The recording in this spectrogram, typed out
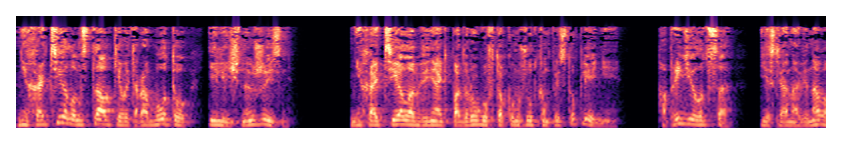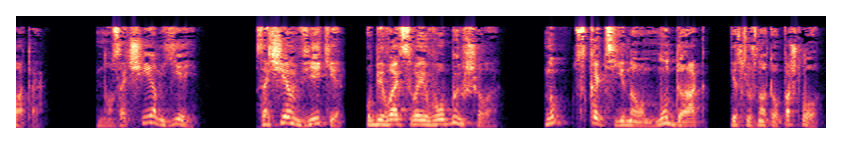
Не хотел он сталкивать работу и личную жизнь. Не хотел обвинять подругу в таком жутком преступлении. А придется, если она виновата. Но зачем ей? Зачем Вике убивать своего бывшего? Ну, скотина он, мудак, если уж на то пошло.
